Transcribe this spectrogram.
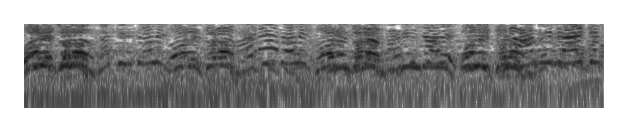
పోలీస్ జనం పోలీస్ జనం పోలీస్ జనం పోలీస్.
